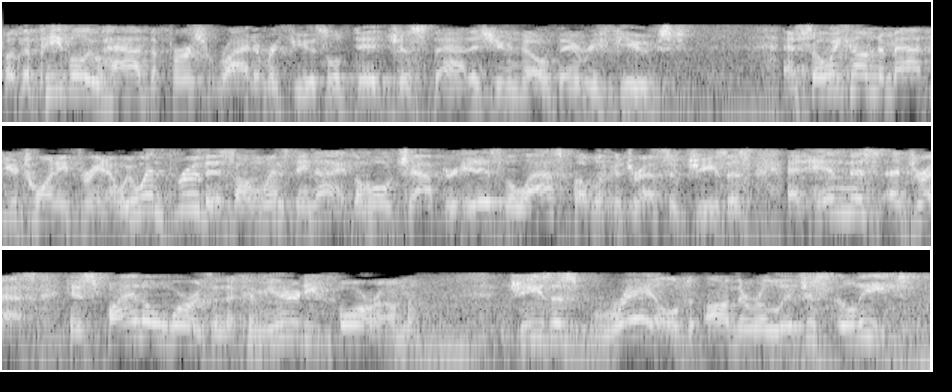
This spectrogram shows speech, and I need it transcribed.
But the people who had the first right of refusal did just that, as you know. They refused. And so we come to Matthew 23. Now, we went through this on Wednesday night, the whole chapter. It is the last public address of Jesus. And in this address, his final words in the community forum Jesus railed on the religious elite.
